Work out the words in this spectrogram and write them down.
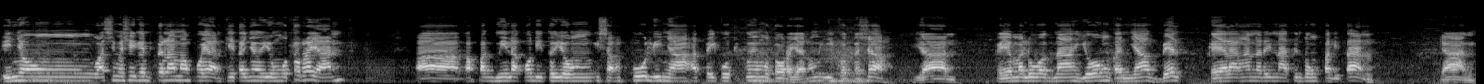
inyong washing machine ganito lamang po yan. Kita nyo yung motor na yan, ah, kapag nila ko dito yung isang pulley niya at paikuti ko yung motor, ayan, umiikot na siya. Yan. Kaya maluwag na yung kanyang belt. Kaya langan na rin natin tong palitan. Yan.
